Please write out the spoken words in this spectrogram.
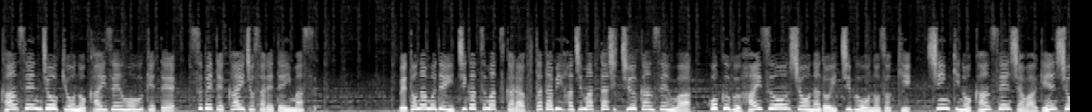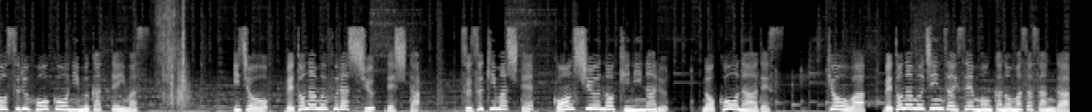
感染状況の改善を受けて、すべて解除されています。ベトナムで1月末から再び始まった市中感染は、北部ハイズオン省など一部を除き、新規の感染者は減少する方向に向かっています。以上、ベトナムフラッシュでした。続きまして、今週の気になるのコーナーです。今日は、ベトナム人材専門家のマサさんが、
